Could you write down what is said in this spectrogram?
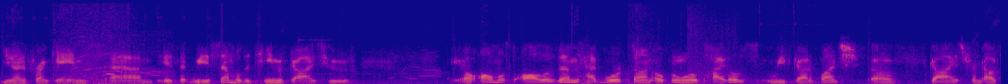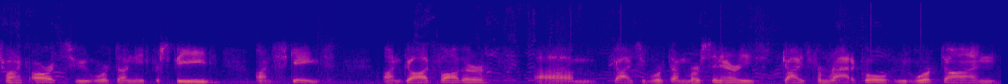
United Front Games um, is that we assembled a team of guys who've you know, almost all of them had worked on open world titles. We've got a bunch of guys from Electronic Arts who worked on Need for Speed, on Skate, on Godfather, um, guys who worked on Mercenaries, guys from Radical who'd worked on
